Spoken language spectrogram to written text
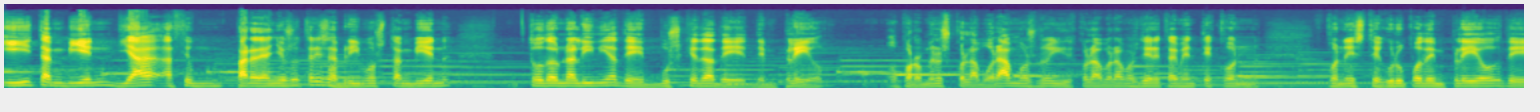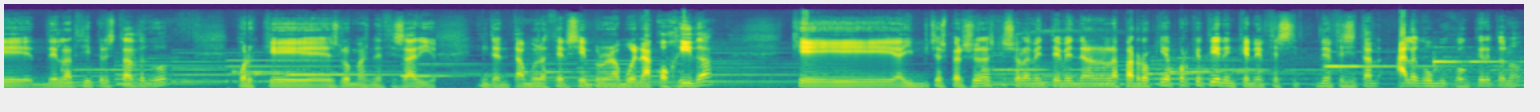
Y también ya hace un par de años o tres abrimos también toda una línea de búsqueda de empleo o por lo menos colaboramos ¿no? y colaboramos directamente con, con este grupo de empleo de, del arciprestazgo porque es lo más necesario. Intentamos hacer siempre una buena acogida, que hay muchas personas que solamente vendrán a la parroquia porque tienen que necesitan algo muy concreto, ¿no?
